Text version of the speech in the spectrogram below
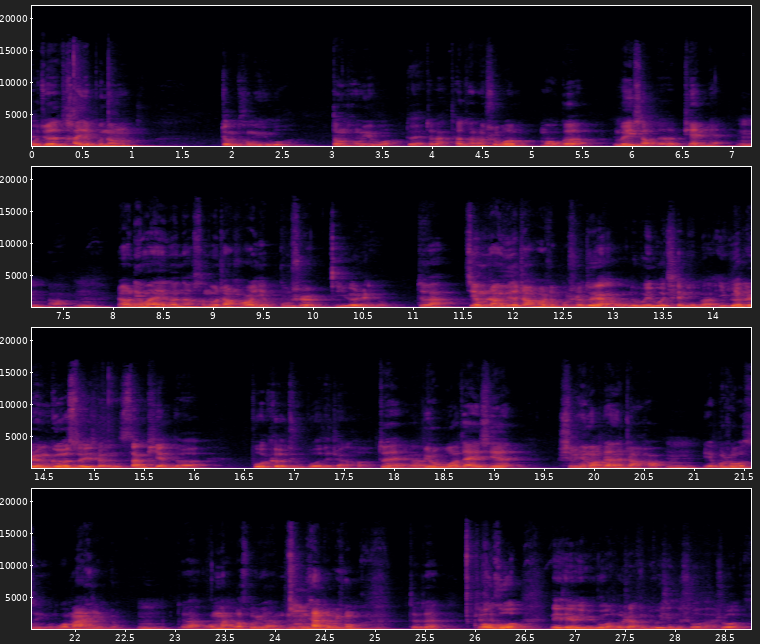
我觉得它也不能等同于我。等同于我，对对吧？它可能是我某个微小的片面。嗯啊嗯，然后另外一个呢，很多账号也不是，一个人用。对吧？芥末章鱼的账号就不是，对啊，我们的微博签名嘛，一个人格碎成三片的播客主播的账号。对嗯比如我在一些视频网站的账号，嗯也不是我自己用，我妈也用，嗯，对吧？我买了会员，全家都用，对不对？包括那天有一个网络上很流行的说法，说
